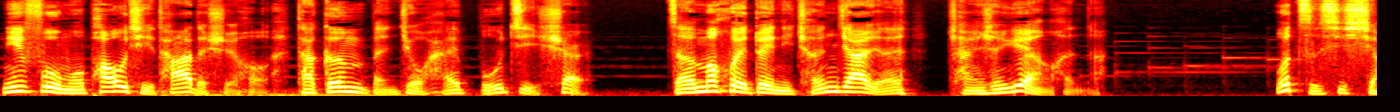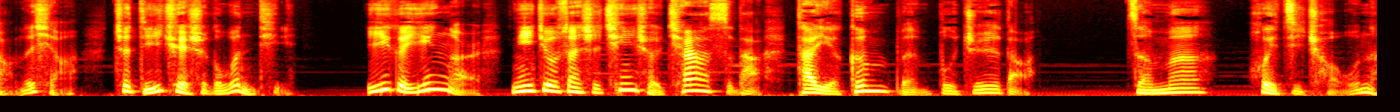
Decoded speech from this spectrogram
你父母抛弃他的时候，他根本就还不记事儿，怎么会对你陈家人产生怨恨呢？我仔细想了想，这的确是个问题。一个婴儿，你就算是亲手掐死他，他也根本不知道，怎么会记仇呢？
